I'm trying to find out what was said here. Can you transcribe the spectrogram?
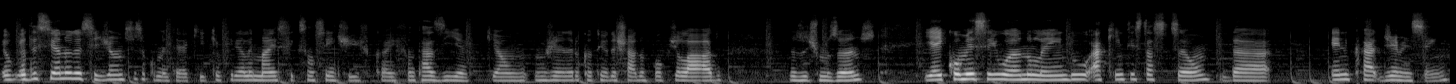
Eu, eu desse ano eu decidi, eu não sei se eu comentei aqui, que eu queria ler mais ficção científica e fantasia, que é um, um gênero que eu tenho deixado um pouco de lado nos últimos anos. E aí comecei o ano lendo A Quinta Estação, da N.K. Jemisin,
